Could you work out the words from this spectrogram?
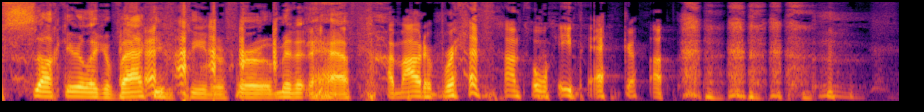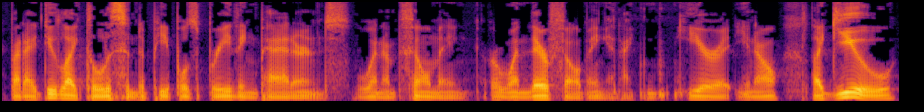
suck air like a vacuum cleaner for a minute and a half. I'm out of breath on the way back up. but I do like to listen to people's breathing patterns when I'm filming or when they're filming and I can hear it, you know? Like you,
